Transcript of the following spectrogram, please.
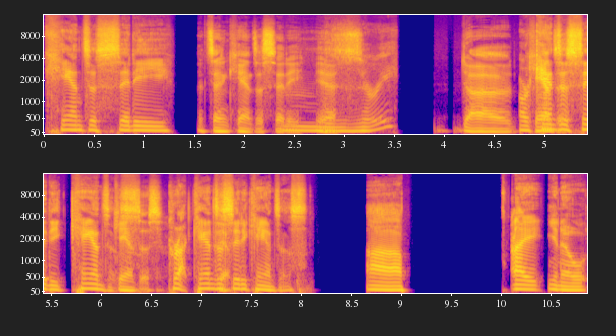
Kansas City, It's in Kansas City. Missouri, Yeah. Uh, or Kansas, City, Kansas. Kansas. Correct. Kansas Yeah. City, Kansas. Uh, I, you know,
